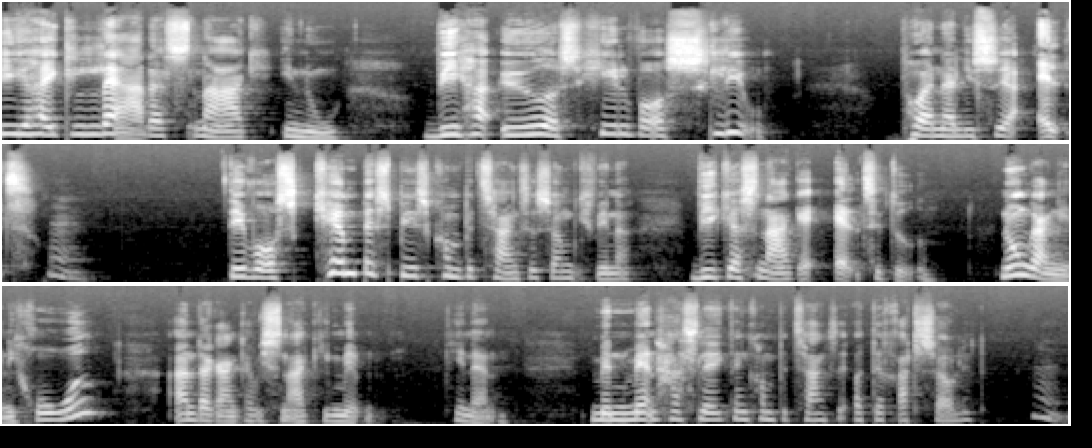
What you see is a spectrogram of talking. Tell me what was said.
De har ikke lært at snakke endnu. Vi har øvet os hele vores liv på at analysere alt. Mm. Det er vores kæmpe spidskompetence som kvinder. Vi kan snakke alt til døden. Nogle gange ind i hovedet, andre gange kan vi snakke imellem hinanden. Men mænd har slet ikke den kompetence, og det er ret sørgeligt. Hmm.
